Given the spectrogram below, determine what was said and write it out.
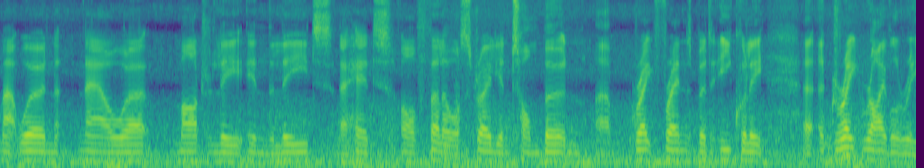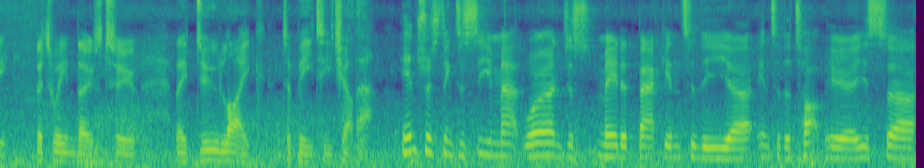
Matt Wearn now uh, marginally in the lead ahead of fellow Australian Tom Burton. Uh, great friends, but equally uh, a great rivalry between those two. They do like to beat each other. Interesting to see Matt Wearn just made it back into the uh, into the top here. He's uh,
